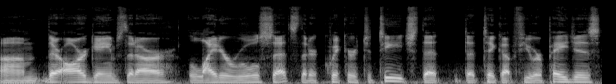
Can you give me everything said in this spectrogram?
um, there are games that are lighter rule sets that are quicker to teach, that that take up fewer pages,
